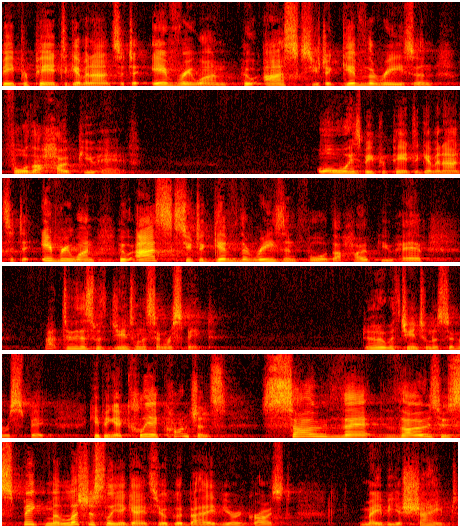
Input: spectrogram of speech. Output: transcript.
be prepared to give an answer to everyone who asks you to give the reason for the hope you have. Always be prepared to give an answer to everyone who asks you to give the reason for the hope you have. But do this with gentleness and respect. Do it with gentleness and respect, keeping a clear conscience so that those who speak maliciously against your good behavior in Christ may be ashamed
